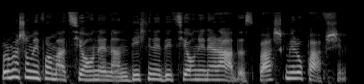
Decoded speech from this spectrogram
Për më shumë informacione, na ndiqni në edicionin e radhës. Bashkë mirupafshim!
